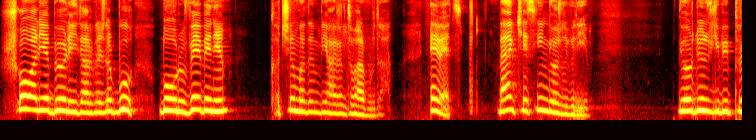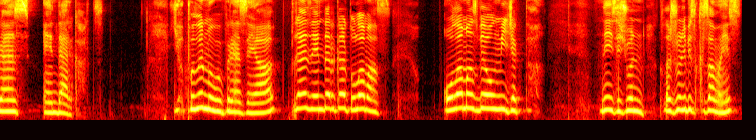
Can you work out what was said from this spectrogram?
şövalye böyleydi arkadaşlar. Bu doğru ve benim kaçırmadığım bir ayrıntı var burada. Evet ben keskin gözlü biriyim. Gördüğünüz gibi Prens Ender kart. Yapılır mı bu prense ya? Prens Ender kart olamaz. Olamaz ve olmayacak da. Neyse şu an Clash biz kızamayız.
